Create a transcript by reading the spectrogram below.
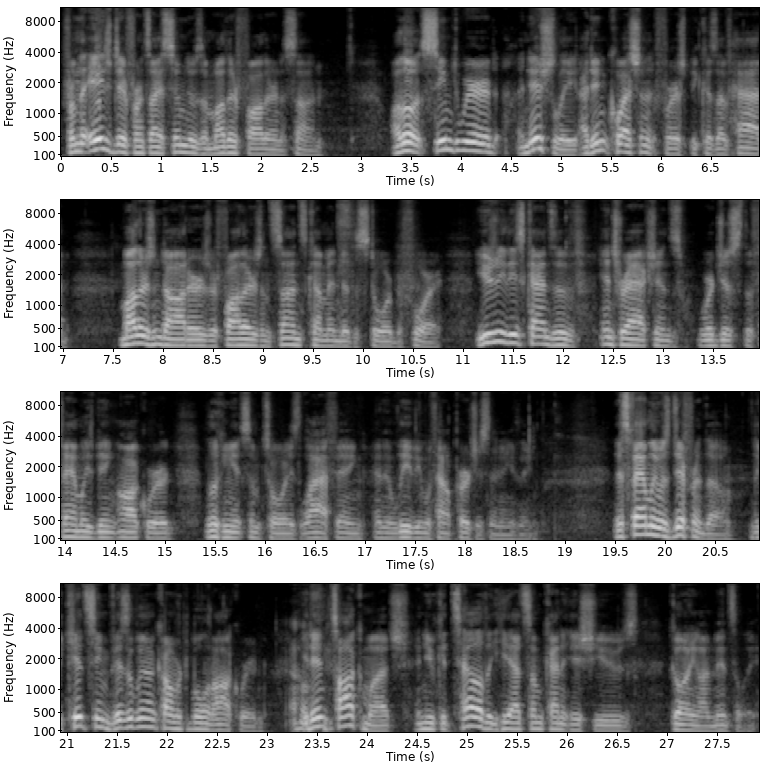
From the age difference, I assumed it was a mother, father, and a son. Although it seemed weird initially, I didn't question it first because I've had mothers and daughters or fathers and sons come into the store before. Usually, these kinds of interactions were just the families being awkward, looking at some toys, laughing, and then leaving without purchasing anything. This family was different, though. The kid seemed visibly uncomfortable and awkward. Oh. He didn't talk much, and you could tell that he had some kind of issues going on mentally.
